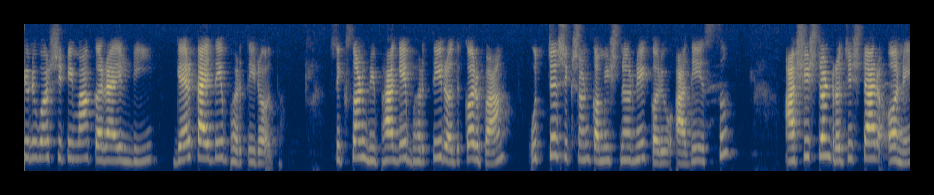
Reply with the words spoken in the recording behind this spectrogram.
યુનિવર્સિટીમાં કરાયેલી ગેરકાયદે ભરતી રદ. શિક્ષણ વિભાગે ભરતી રદ કરવા ઉચ્ચ શિક્ષણ કમિશનરને કર્યો આદેશ. આસિસ્ટન્ટ રજિસ્ટ્રાર અને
